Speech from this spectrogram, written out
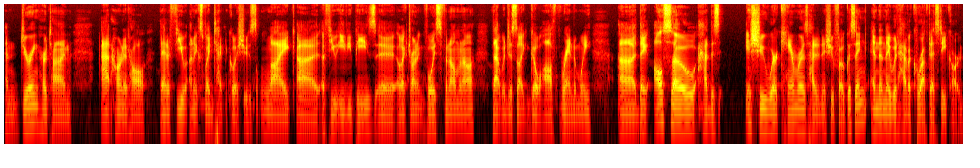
And during her time at Harned Hall, they had a few unexplained technical issues, like uh, a few EVPs, uh, electronic voice phenomena, that would just like go off randomly. Uh, they also had this issue where cameras had an issue focusing, and then they would have a corrupt SD card.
